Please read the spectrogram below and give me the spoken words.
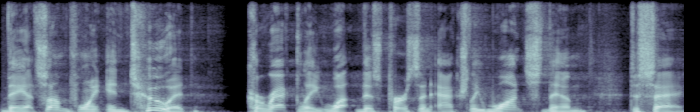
They at some point intuit correctly what this person actually wants them to say.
